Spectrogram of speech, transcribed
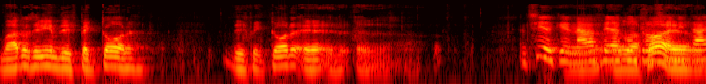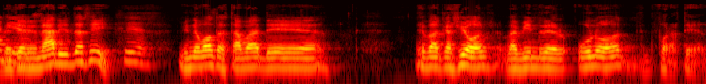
nosaltres teníem d'inspector, d'inspector, eh, eh, Sí, el que anava a fer el la control FOA, eh, sanitari. veterinaris d'ací. Sí. I una volta estava de, de vacacions, va vindre uno foraster.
